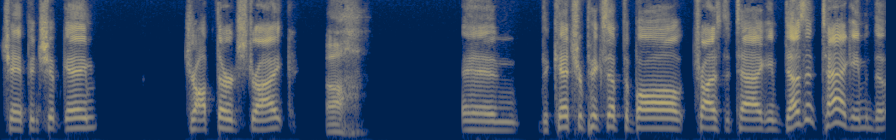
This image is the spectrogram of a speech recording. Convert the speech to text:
championship game. Drop third strike, Oh, and the catcher picks up the ball, tries to tag him, doesn't tag him. The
